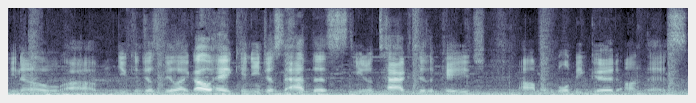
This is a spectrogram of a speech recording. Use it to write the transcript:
You know, um, you can just be like, oh, hey, can you just add this, you know, tag to the page, um, and we'll be good on this.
